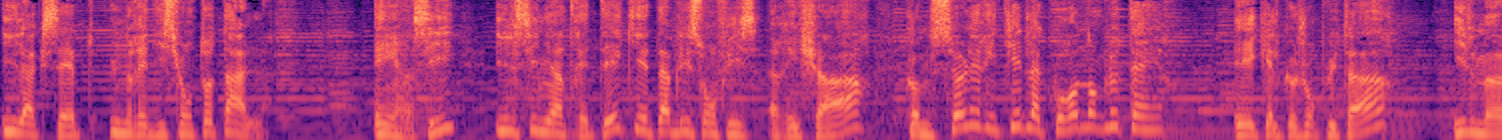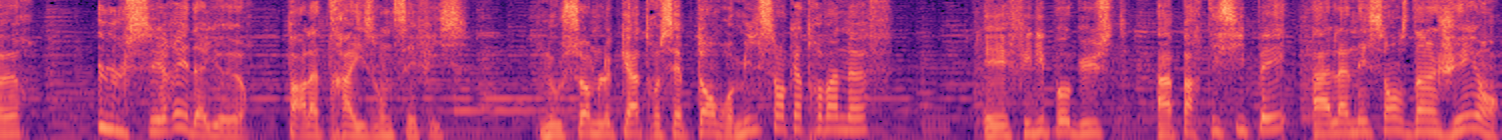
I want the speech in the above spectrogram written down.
il accepte une reddition totale. Et ainsi, il signe un traité qui établit son fils Richard comme seul héritier de la couronne d'Angleterre. Et quelques jours plus tard, il meurt, ulcéré d'ailleurs par la trahison de ses fils. Nous sommes le 4 septembre 1189 et Philippe Auguste a participé à la naissance d'un géant,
